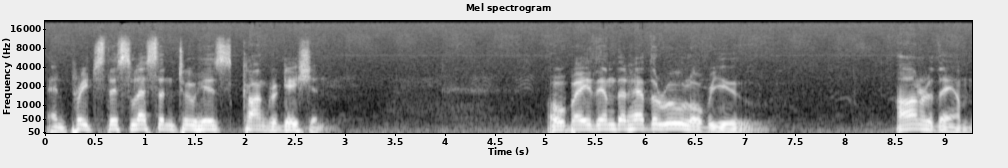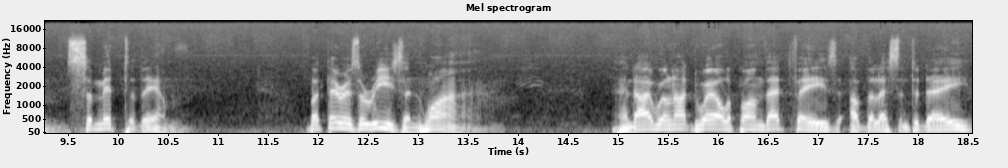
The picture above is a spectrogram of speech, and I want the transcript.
and preach this lesson to his congregation. Obey them that have the rule over you. Honor them, submit to them. But there is a reason why. And I will not dwell upon that phase of the lesson today.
